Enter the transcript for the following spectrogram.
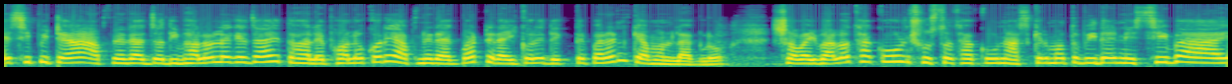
রেসিপিটা আপনারা যদি ভালো লেগে যায়, তাহলে ফলো করে আপনারা একবার ট্রাই করে দেখতে পারেন কেমন লাগল। সবাই ভালো থাকুন, সুস্থ থাকুন, আজকের মতো বিদায় নিচ্ছি বাই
